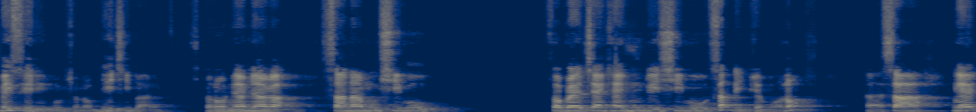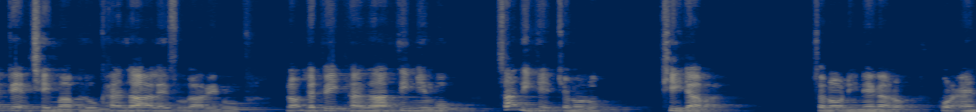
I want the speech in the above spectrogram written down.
မိတ်ဆွေတွေကိုကျွန်တော်မေးကြည့်ပါတယ်တော်တော်များများကစာနာမှုရှိဖို့ software ကြံ့ခိုင်မှုတွေရှိဖို့စသည်ဖြင့်ပေါ့နော်အဲအစာငဲ့တဲ့အချိန်မှာဘလို့ခံစားရလဲဆိုတာတွေကိုနော်လက်တွေ့ခံစားသိမြင်ဖို့စသည်ဖြင့်ကျွန်တော်တို့ဖြေကြပါတယ်ကျွန်တော်အနေနဲ့ကတော့ကုရ်အာန်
